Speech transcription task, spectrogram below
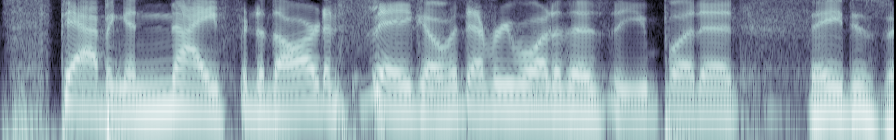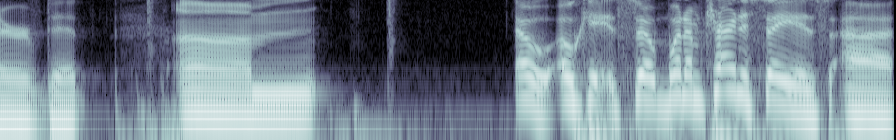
stabbing a knife into the heart of Sega with every one of those that you put in. they deserved it. Um, Oh, okay. So what I'm trying to say is, uh,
